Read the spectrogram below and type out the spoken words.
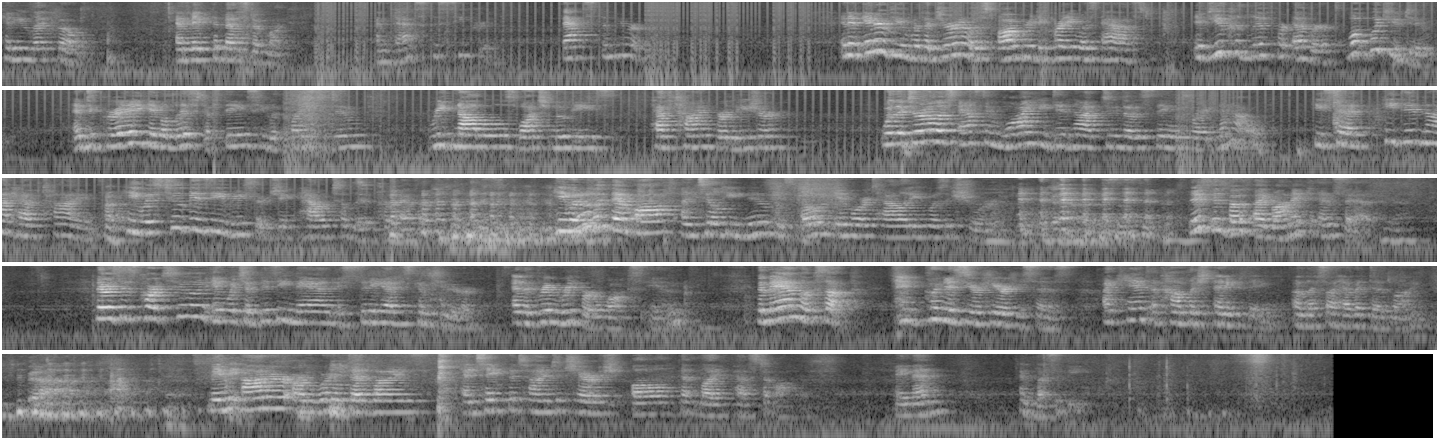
can you let go and make the best of life. And that's the secret. That's the miracle. In an interview with a journalist, Aubrey de Grey was asked, If you could live forever, what would you do? And de Grey gave a list of things he would like to do read novels, watch movies, have time for leisure. When the journalist asked him why he did not do those things right now, He said he did not have time. Uh-huh. He was too busy researching how to live forever. he would put them off until he knew his own immortality was assured. this is both ironic and sad. There is this cartoon in which a busy man is sitting at his computer and the Grim Reaper walks in. The man looks up. Thank goodness you're here, he says. I can't accomplish anything unless I have a deadline. May we honor our mortal deadlines and take the time to cherish all that life has to offer. Amen and blessed be.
